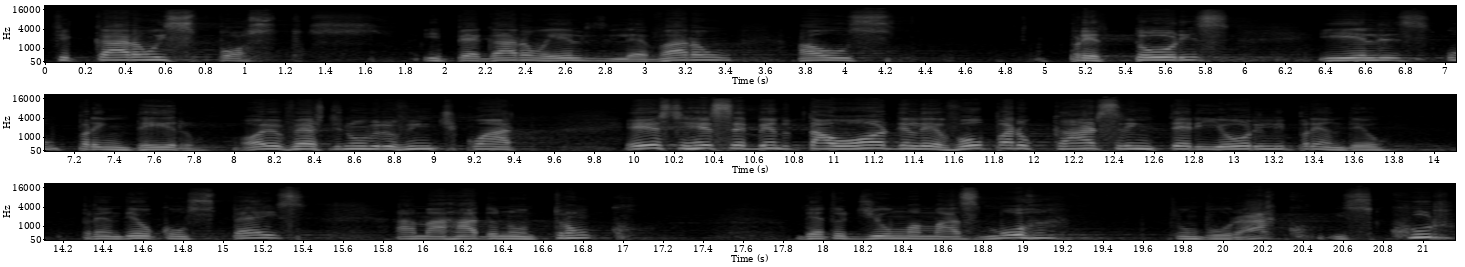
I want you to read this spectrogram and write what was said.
ficaram expostos e pegaram ele, levaram aos pretores e eles o prenderam. Olha o verso de número 24. Este recebendo tal ordem levou para o cárcere interior e lhe prendeu. Prendeu com os pés, amarrado num tronco, dentro de uma masmorra, um buraco escuro,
